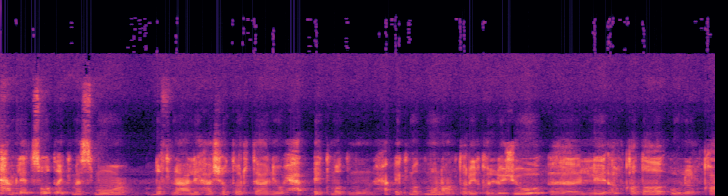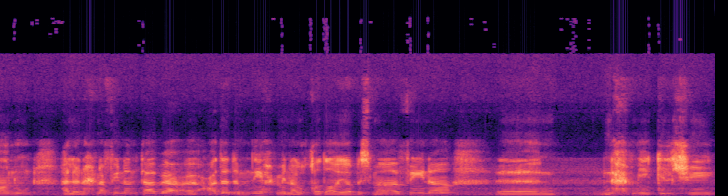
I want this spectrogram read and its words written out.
بحملة صوتك مسموع ضفنا عليها شطر تاني وحقك مضمون حقك مضمون عن طريق اللجوء آه، للقضاء وللقانون. هلا نحن فينا نتابع عدد منيح من القضايا بس ما فينا آه، نحمي كل شيء.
